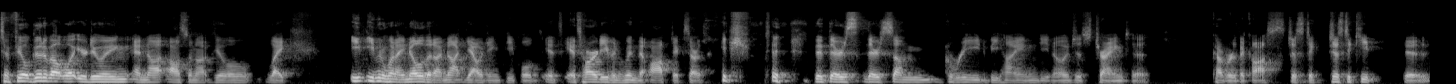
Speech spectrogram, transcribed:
to feel good about what you're doing and not also not feel like even when I know that I'm not gouging people, it's it's hard even when the optics are like that. There's there's some greed behind you know just trying to cover the costs just to just to keep the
